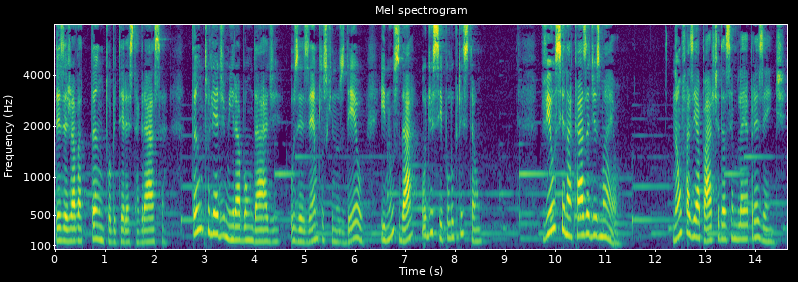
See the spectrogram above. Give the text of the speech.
Desejava tanto obter esta graça, tanto lhe admira a bondade, os exemplos que nos deu e nos dá o discípulo cristão. Viu-se na casa de Ismael. Não fazia parte da assembleia presente.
